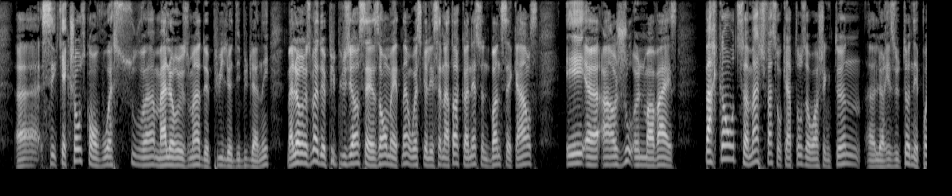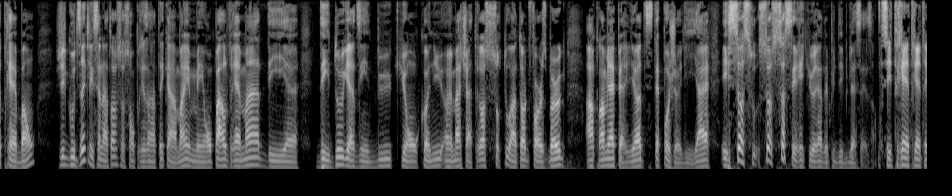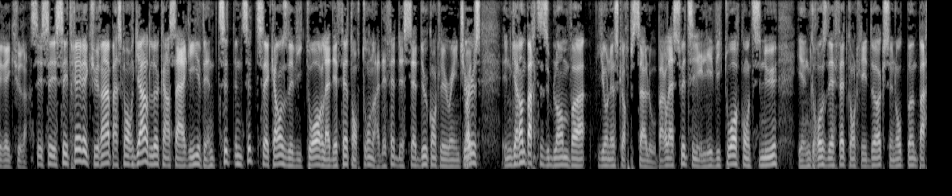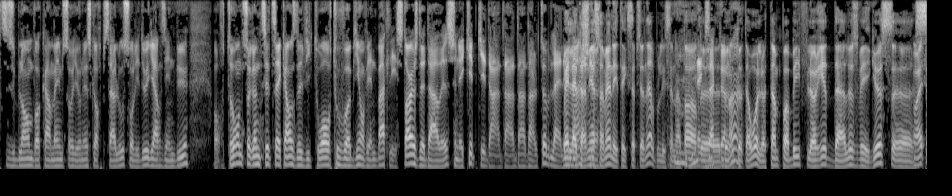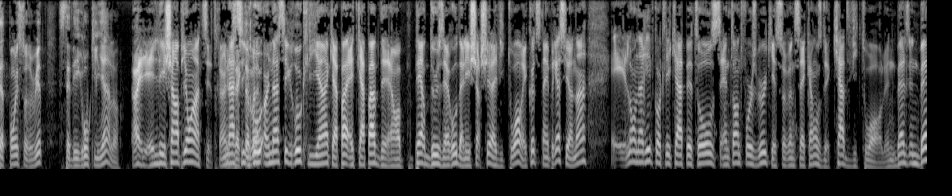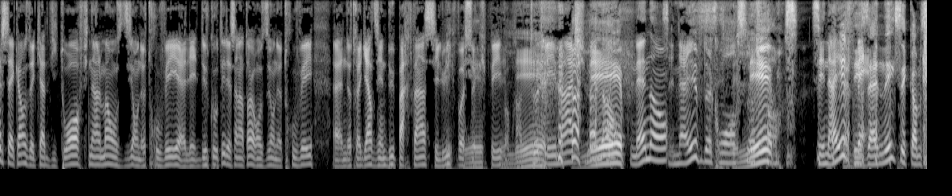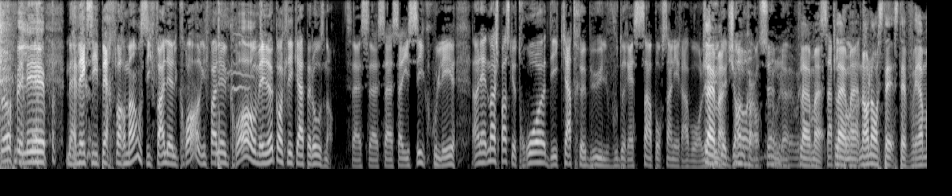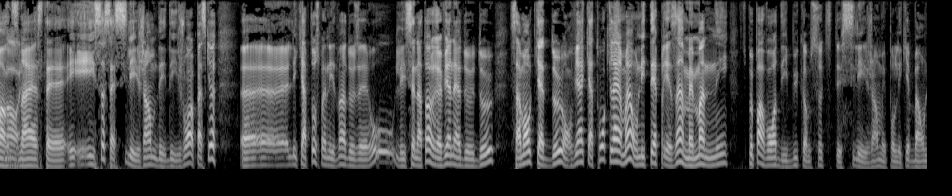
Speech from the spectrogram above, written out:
C'est quelque chose qu'on voit souvent, malheureusement, depuis le début de l'année. Malheureusement, depuis plusieurs saisons maintenant, où est-ce que les sénateurs connaissent une bonne séquence et en jouent une mauvaise. Par contre, ce match face aux Capitals de Washington, euh, le résultat n'est pas très bon. J'ai le goût de dire que les sénateurs se sont présentés quand même, mais on parle vraiment des, euh, des deux gardiens de but qui ont connu un match atroce, surtout en Todd Forsberg en première période. C'était pas joli hier. Et ça, ça, ça c'est récurrent depuis le début de la saison. C'est très, très, très récurrent. C'est- très récurrent parce qu'on regarde là, quand ça arrive, une petite, une petite séquence de victoire. La défaite, on retourne à la défaite de 7-2 contre les Rangers. Ouais. Une grande partie du blâme va à Jonas Corpissalo. Par la suite, les, les victoires continuent. Il y a une grosse défaite contre les Ducks. Une autre bonne partie du blâme va quand même sur Jonas Corpissalo, sur les deux gardiens de but. On retourne sur une petite séquence de victoire. Tout va bien. On vient de battre les Stars de Dallas, une équipe qui est dans, dans, dans, dans le top de la Mais la dernière semaine est exceptionnelle pour les sénateurs Exactement. de- d'Ottawa. Le Tampa Bay, Floride, Dallas, Vegas, euh, Ouais. 7 points sur 8. C'était des gros clients. là. Ouais, les champions en titre. Un assez, gros, un assez gros client capable être capable de perdre 2-0, d'aller chercher la victoire. Écoute, c'est impressionnant. Et là, on arrive contre les Capitals. Anton Forsberg qui est sur une séquence de 4 victoires. là. Une belle, une belle séquence de 4 victoires. Finalement, on se dit, on a trouvé, euh, les deux côtés des sénateurs, on se dit, on a trouvé euh, notre gardien de but partant. C'est lui qui va s'occuper, il va prendre tous les matchs. Mais non, mais non. C'est naïf de croire ça, je pense. C'est naïf, Des mais, années que c'est comme ça, Philippe. mais avec ses performances, il fallait le croire, il fallait le croire. Mais là, contre les Capellos, non. Ça, ça, ça, ça s'est écroulé. Honnêtement, je pense que trois des quatre buts, il voudrait 100% les avoir. Le Clairement. but de John Ah Carlson, ah oui, là, ben oui. Clairement, ça clairement. Non, non, c'était c'était vraiment Ah ordinaire. Et, et- et ça, ça scie les jambes des, des joueurs parce que euh, les Capitals prennent les devants à 2-0, les sénateurs reviennent à 2-2, ça monte 4-2, on revient à 4-3. Clairement, on était présent, mais à un moment donné, tu peux pas avoir des buts comme ça qui te scient les jambes. Et pour l'équipe, ben, on,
